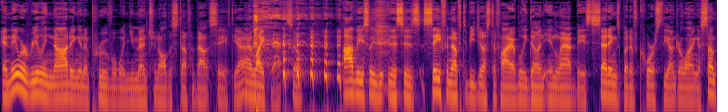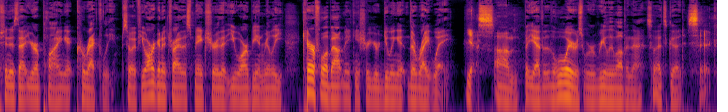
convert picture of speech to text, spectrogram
and they were really nodding in approval when you mentioned all the stuff about safety. I, I like that. So. obviously, this is safe enough to be justifiably done in lab based settings, but of course, the underlying assumption is that you're applying it correctly. So, if you are going to try this, make sure that you are being really careful about making sure you're doing it the right way. Yes. Um, but yeah, the, the, lawyers were really loving that, so that's good. Sick.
